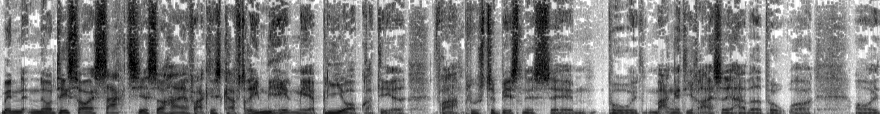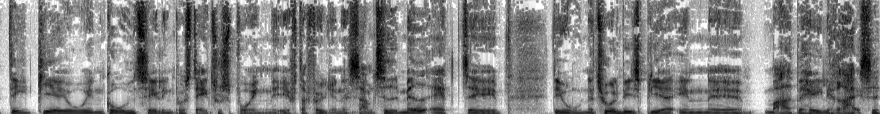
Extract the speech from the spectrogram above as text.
Men når det så er sagt, så har jeg faktisk haft rimelig held med at blive opgraderet fra plus til business øh, på mange af de rejser, jeg har været på, og, og det giver jo en god udtælling på statuspoengene efterfølgende, samtidig med, at øh, det jo naturligvis bliver en øh, meget behagelig rejse,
